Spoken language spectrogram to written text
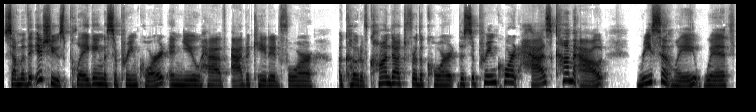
some of the issues plaguing the Supreme Court, and you have advocated for a code of conduct for the court. The Supreme Court has come out recently with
